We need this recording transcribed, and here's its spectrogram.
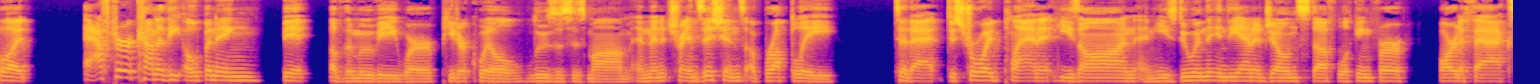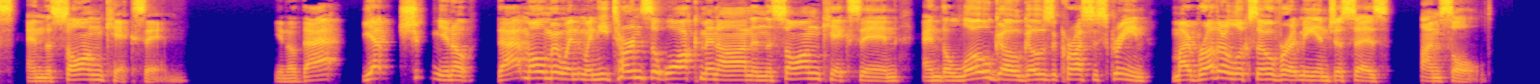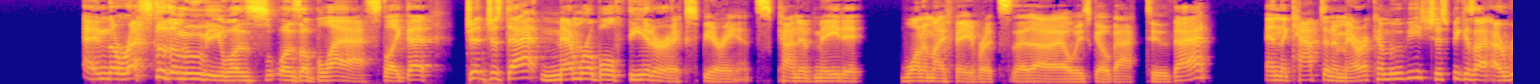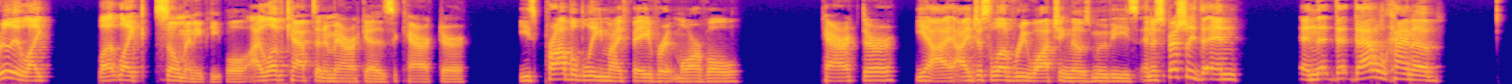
But after kind of the opening bit of the movie where Peter Quill loses his mom, and then it transitions abruptly to that destroyed planet he's on, and he's doing the Indiana Jones stuff, looking for artifacts, and the song kicks in. You know, that, yep, you know, that moment when, when he turns the Walkman on and the song kicks in and the logo goes across the screen, my brother looks over at me and just says, I'm sold. And the rest of the movie was, was a blast. Like that, just, just that memorable theater experience kind of made it one of my favorites that I always go back to. That and the Captain America movies, just because I, I really like, like so many people, I love Captain America as a character. He's probably my favorite Marvel character. Yeah, I, I just love rewatching those movies, and especially the and and that that that'll kind of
